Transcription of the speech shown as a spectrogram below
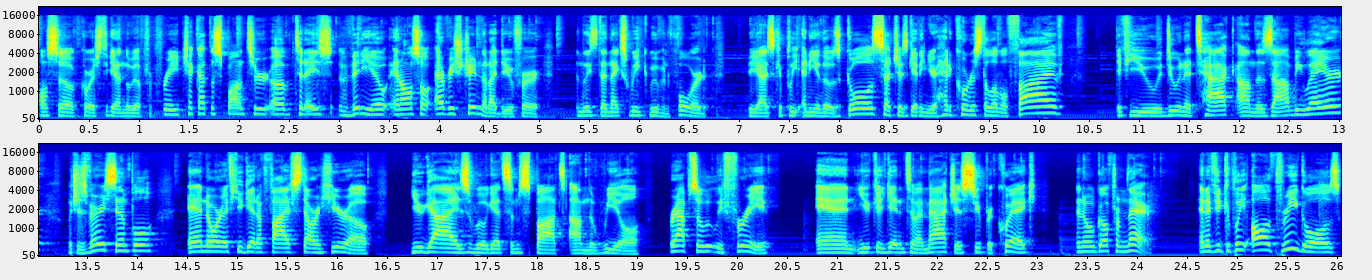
also, of course, to get on the wheel for free, check out the sponsor of today's video and also every stream that I do for at least the next week moving forward If you guys complete any of those goals, such as getting your headquarters to level 5, if you do an attack on the zombie lair, which is very simple, and or if you get a 5-star hero, you guys will get some spots on the wheel for absolutely free, and you could get into my matches super quick, and it'll go from there. And if you complete all three goals,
